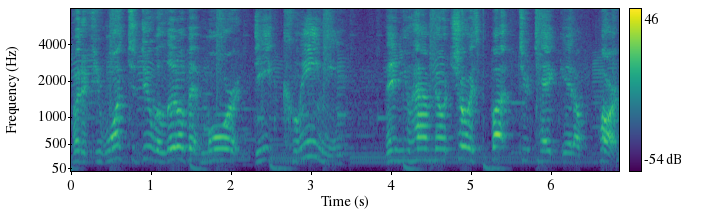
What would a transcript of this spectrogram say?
But if you want to do a little bit more deep cleaning, then you have no choice but to take it apart.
